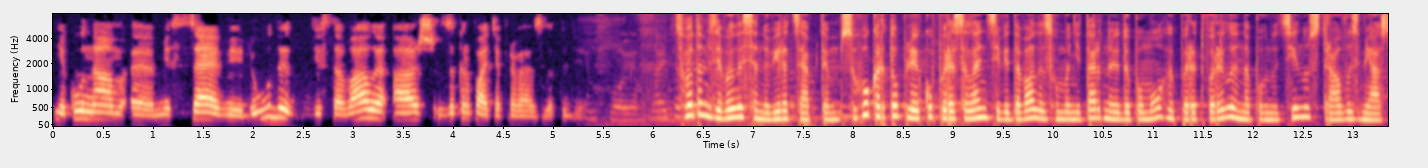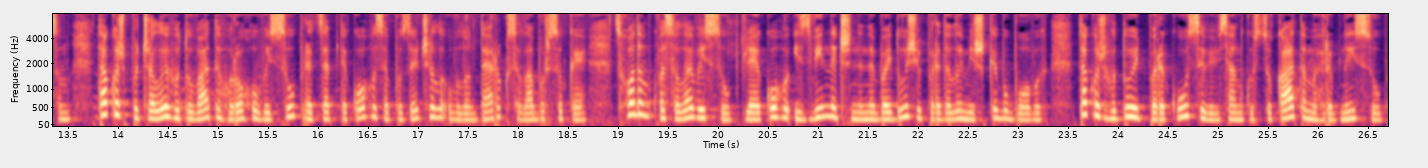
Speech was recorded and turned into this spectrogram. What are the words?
яку нам е, місцеві люди діставали аж з Закарпаття привезли тоді. Згодом з'явилися нові рецепти. Суху картоплю, яку переселенці віддавали з гуманітарної допомоги, перетворили на повноцінну страву з м'ясом. Також почали готувати гороховий суп, рецепт якого запозичили у волонтерок села Бурсуки. Згодом квасолевий суп, для якого із Вінничини небайдужі передали мішки бобових. Також готують перекуси, вівсянку з цукатами, грибний суп.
